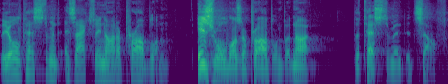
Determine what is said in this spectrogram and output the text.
The Old Testament is actually not a problem. Israel was a problem, but not the Testament itself.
